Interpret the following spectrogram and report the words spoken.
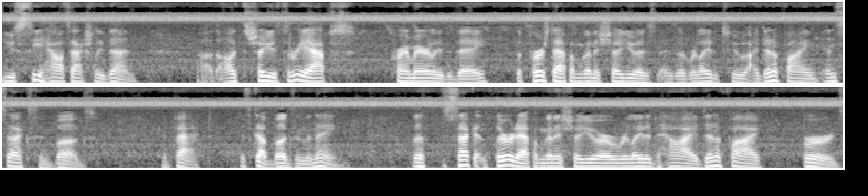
you see how it's actually done. Uh, I'll show you three apps primarily today. The first app I'm going to show you is, is related to identifying insects and bugs. In fact, it's got bugs in the name. The second and third app I'm going to show you are related to how I identify birds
